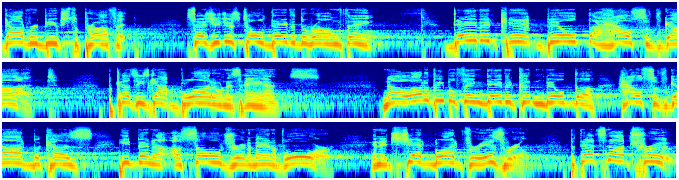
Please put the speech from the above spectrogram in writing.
God rebukes the prophet, says, You just told David the wrong thing. David can't build the house of God because he's got blood on his hands. Now, a lot of people think David couldn't build the house of God because he'd been a, a soldier and a man of war and had shed blood for Israel. But that's not true.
